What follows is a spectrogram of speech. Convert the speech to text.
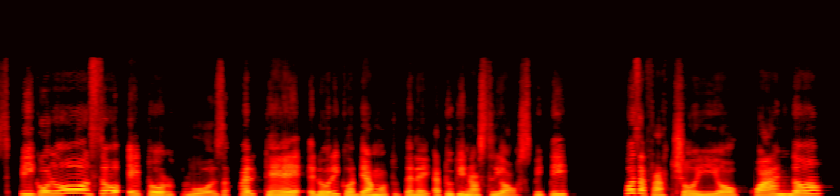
spigoloso e tortuoso perché lo ricordiamo a, le, a tutti i nostri ospiti. Cosa faccio io quando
